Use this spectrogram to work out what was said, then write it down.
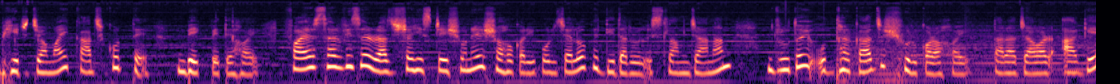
ভিড় জমায় কাজ করতে বেগ পেতে হয়। ফায়ার সার্ভিসের রাজশাহী স্টেশনের সহকারী পরিচালক দিদারুল ইসলাম জানান দ্রুতই উদ্ধার কাজ শুরু করা হয়। তারা যাওয়ার আগে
